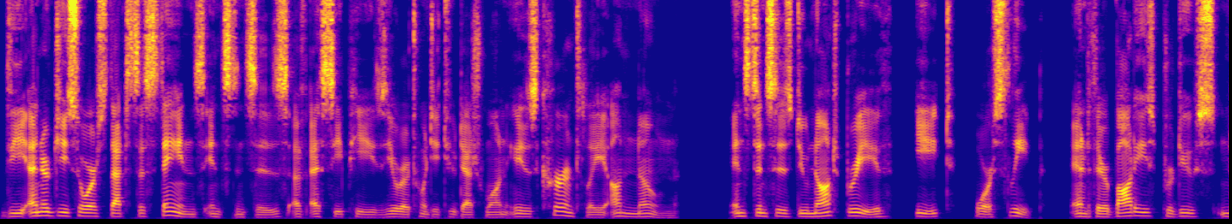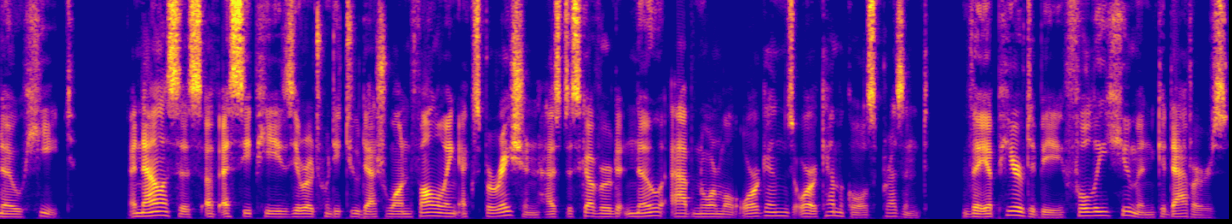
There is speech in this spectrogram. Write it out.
The energy source that sustains instances of SCP-022-1 is currently unknown. Instances do not breathe, eat, or sleep, and their bodies produce no heat. Analysis of SCP-022-1 following expiration has discovered no abnormal organs or chemicals present. They appear to be fully human cadavers.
